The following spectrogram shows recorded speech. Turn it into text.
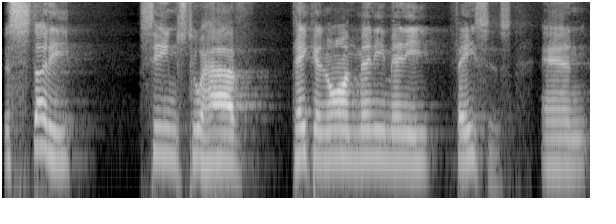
This study seems to have taken on many, many faces. And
